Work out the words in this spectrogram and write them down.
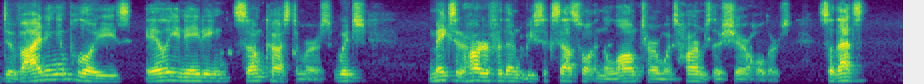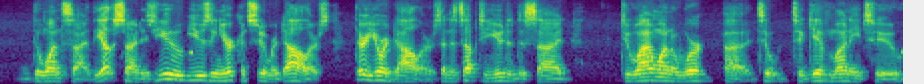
dividing employees, alienating some customers, which makes it harder for them to be successful in the long term, which harms their shareholders. So that's the one side. The other side is you using your consumer dollars. They're your dollars, and it's up to you to decide: Do I want to work uh, to to give money to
